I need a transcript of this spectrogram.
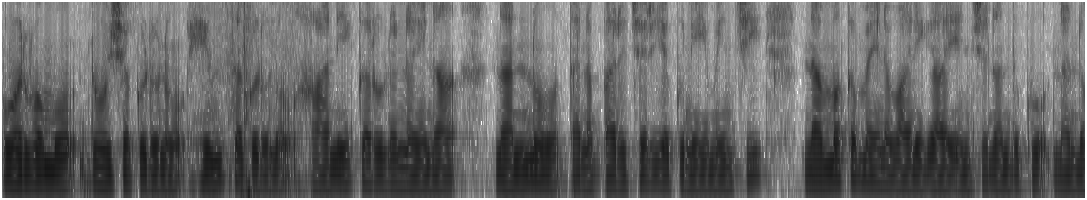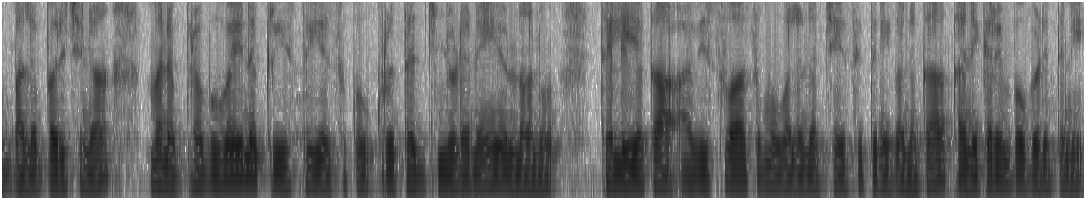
పూర్వము దూషకుడును హింసకుడును హానికరుడునైన నన్ను తన పరిచర్యకు నియమించి నమ్మకమైన వానిగా ఎంచినందుకు నన్ను బలపరిచిన మన ప్రభువైన క్రీస్తు యేసుకు కృతజ్ఞుడనై ఉన్నాను. తెలియక అవిశ్వాసము వలన చేసితిని గనుక కనికరింపబడితిని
